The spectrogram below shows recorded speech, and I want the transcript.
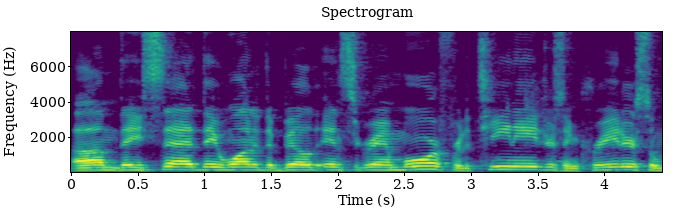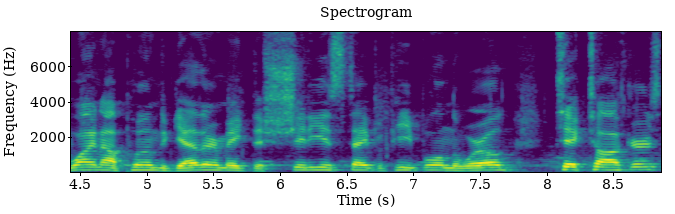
Um, they said they wanted to build Instagram more for the teenagers and creators, so why not put them together and make the shittiest type of people in the world, TikTokers,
